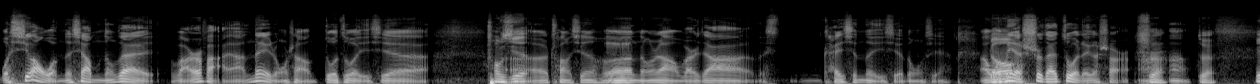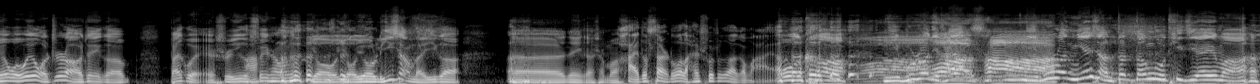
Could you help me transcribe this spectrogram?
我希望我们的项目能在玩法呀、内容上多做一些创新，呃创新和嗯能让玩家嗯开心的一些东西啊。我们也是在做这个事儿，啊是啊，因为我因为我知道这个百鬼是一个啊非常有 有有理想的一个呃那个什么，嗨，都三十多了还说这干嘛呀？我靠！你不是说你还想我操？你不是说你也想登登录 TGA 吗？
